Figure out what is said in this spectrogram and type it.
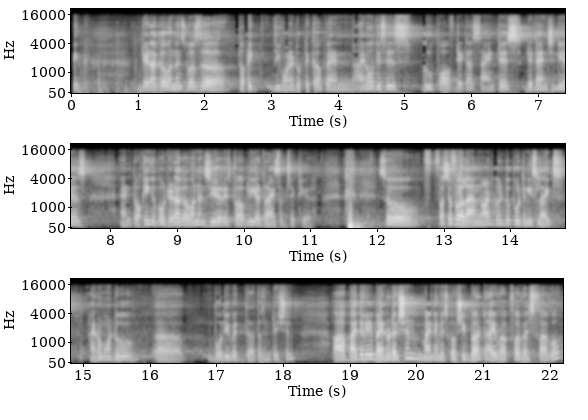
Data governance was the topic we wanted to pick up, and I know this is group of data scientists, data engineers, and talking about data governance here is probably a dry subject here. so first of all, I'm not going to put any slides. I don't want to uh, bore you with the presentation. Uh, by the way, by introduction, my name is Kaushik Bhatt. I work for Wells Fargo.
